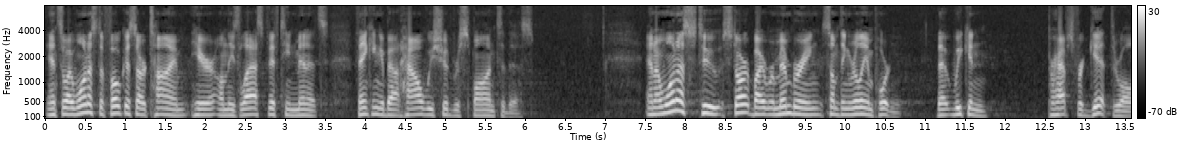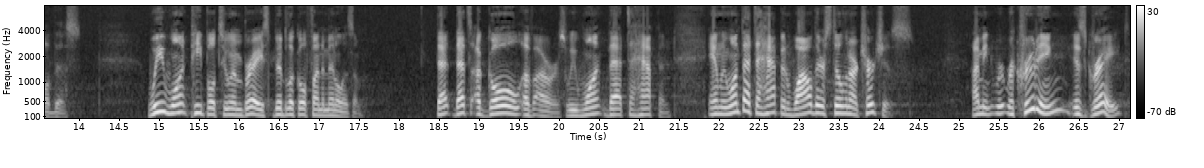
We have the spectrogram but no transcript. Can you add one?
And so, I want us to focus our time here on these last 15 minutes thinking about how we should respond to this. And I want us to start by remembering something really important that we can perhaps forget through all of this. We want people to embrace biblical fundamentalism. That, that's a goal of ours. We want that to happen. And we want that to happen while they're still in our churches. I mean, re- recruiting is great.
